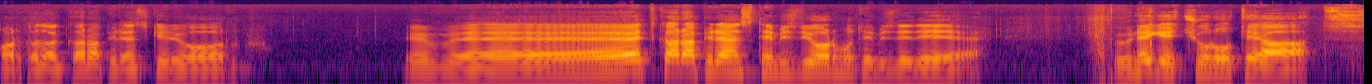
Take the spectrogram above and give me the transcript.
Arkadan Kara Prens geliyor. Evet. Kara Prens temizliyor mu? Temizledi. Öne geçiyor o teat.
